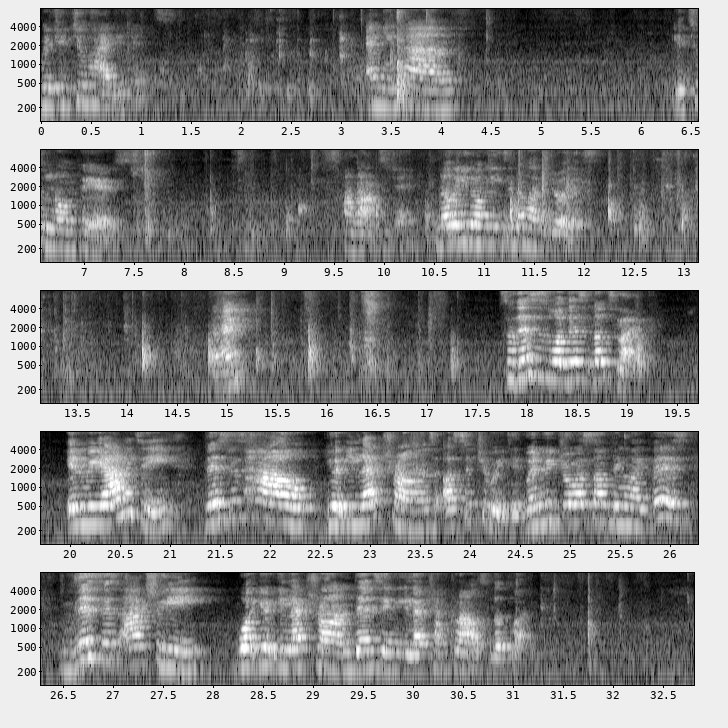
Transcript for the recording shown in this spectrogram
with your two hydrogens. And you have your two lone pairs on oxygen. No, you don't need to know how to draw this. Okay? So this is what this looks like. In reality, this is how your electrons are situated. When we draw something like this, this is actually what your electron density and electron clouds look like.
